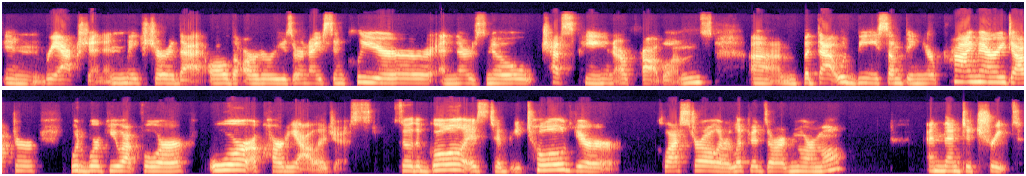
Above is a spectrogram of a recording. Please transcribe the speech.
in reaction and make sure that all the arteries are nice and clear and there's no chest pain or problems. Um, but that would be something your primary doctor would work you up for or a cardiologist. So the goal is to be told your cholesterol or lipids are abnormal and then to treat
